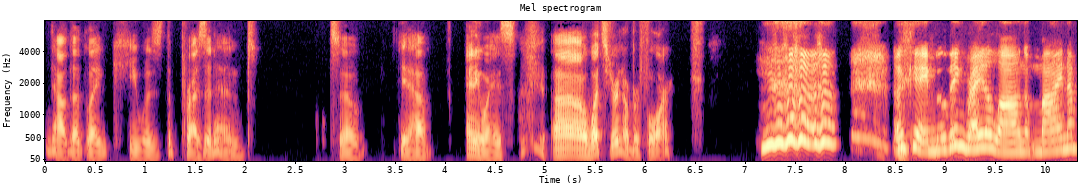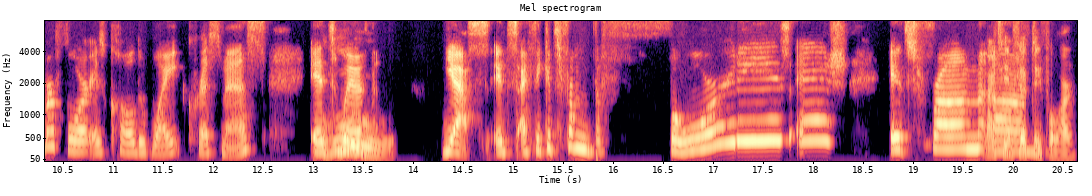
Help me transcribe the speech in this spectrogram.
now that like he was the president. So yeah. Anyways uh what's your number four? Okay moving right along. My number four is called white christmas. It's Ooh. with yes it's i think it's from the 40s ish it's from 1954 um,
